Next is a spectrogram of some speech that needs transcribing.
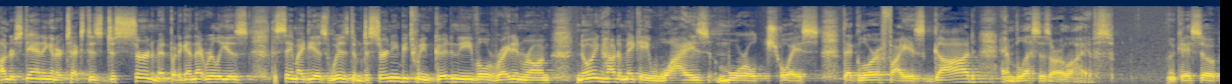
understanding in our text is discernment. But again, that really is the same idea as wisdom discerning between good and evil, right and wrong, knowing how to make a wise moral choice that glorifies God and blesses our lives. Okay, so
